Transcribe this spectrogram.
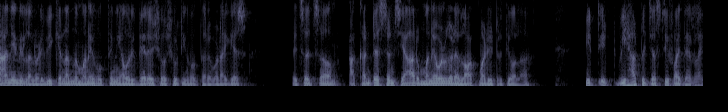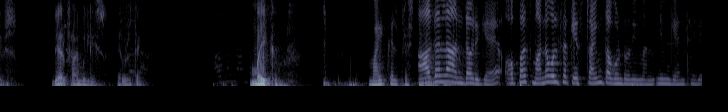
ನಾನೇನಿಲ್ಲ ನೋಡಿ ವೀಕೆಂಡ್ ಅದನ್ನ ಮನೆಗೆ ಹೋಗ್ತೀನಿ, ಅವ್ರಿಗೆ ಬೇರೆ ಶೋ ಶೂಟಿಂಗ್ ಹೋಗ್ತಾರೆ but I guess it's it's ಆ ಕಂಟೆಸ್ಟೆಂಟ್ಸ್ ಯಾರು ಮನೆ ಒಳಗಡೆ ಲಾಕ್ ಮಾಡಿ ಇಟ್ಟಿರ್ತೀವಲ್ಲ it it we have to justify their lives their families everything Mike Michael ಪ್ರಶ್ನೆ. ಆಗಲ್ಲ ಅಂದವರಿಗೆ ವಾಪಸ್ ಮನವೊಲ್ಸಕ್ಕೆ ಎಷ್ಟು ಟೈಮ್ ತಗೊಂಡ್ರು ನಿಮ್ಮ ನಿಮಗೆ ಅಂತ ಹೇಳಿ.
